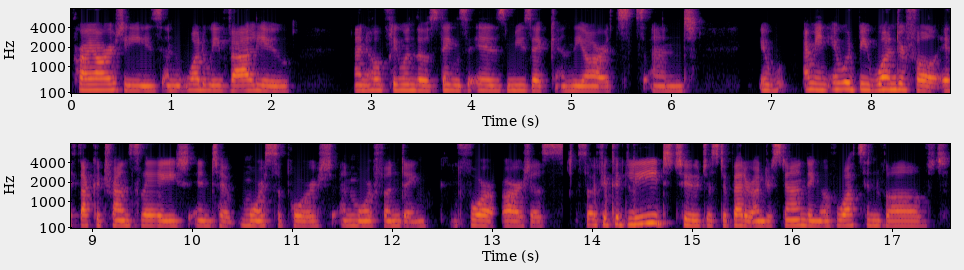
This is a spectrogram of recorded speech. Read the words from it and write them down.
priorities and what do we value. And hopefully, one of those things is music and the arts. And it, I mean, it would be wonderful if that could translate into more support and more funding for artists. So, if it could lead to just a better understanding of what's involved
